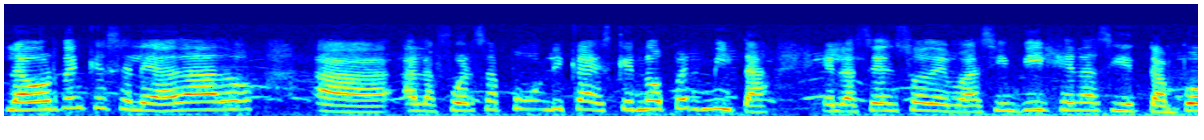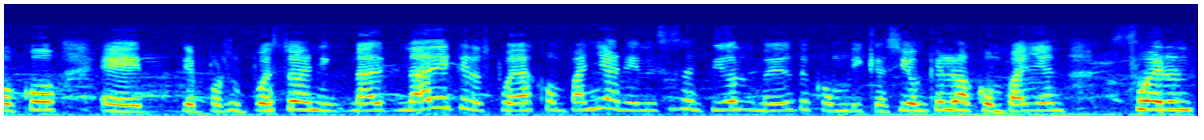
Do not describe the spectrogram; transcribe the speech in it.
la orden que se le ha dado a, la fuerza pública es que no permita el ascenso de más indígenas y tampoco, eh, de, por supuesto, de nadie que los pueda acompañar. Y en ese sentido, los medios de comunicación que lo acompañan fueron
